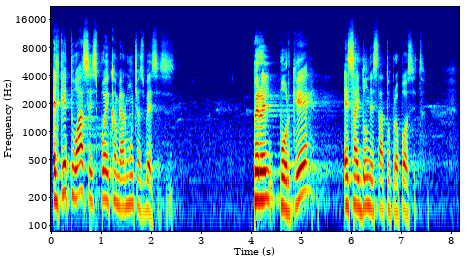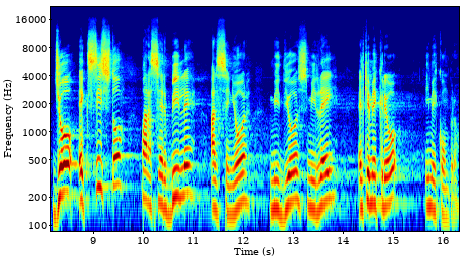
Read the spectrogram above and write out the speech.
El que tú haces puede cambiar muchas veces. Pero el por qué es ahí donde está tu propósito. Yo existo para servirle al Señor, mi Dios, mi Rey, el que me creó y me compró.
